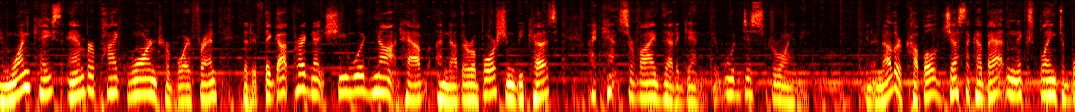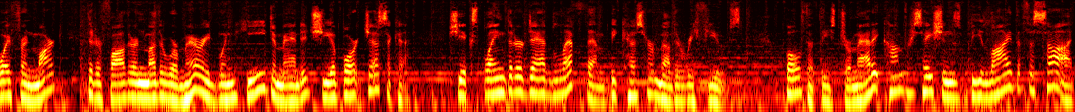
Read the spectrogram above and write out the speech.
In one case, Amber Pike warned her boyfriend that if they got pregnant, she would not have another abortion because I can't survive that again. It would destroy me. In another couple, Jessica Batten explained to boyfriend Mark that her father and mother were married when he demanded she abort Jessica. She explained that her dad left them because her mother refused. Both of these dramatic conversations belie the facade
